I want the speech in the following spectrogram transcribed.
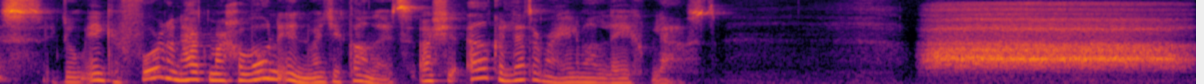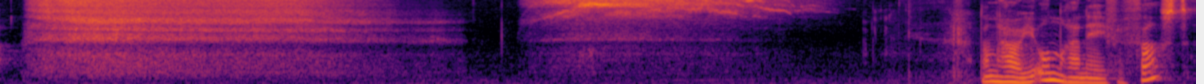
S. Ik doe hem één keer voor en haak maar gewoon in, want je kan het. Als je elke letter maar helemaal leeg blaast. Dan hou je onderaan even vast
